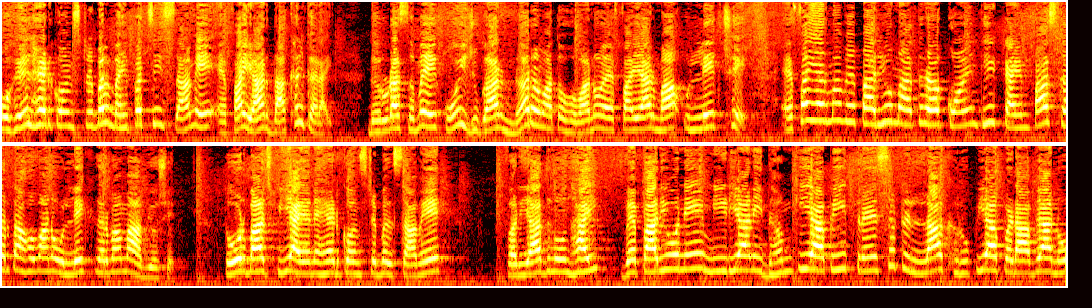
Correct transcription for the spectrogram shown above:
ગોહેલ હેડ કોન્સ્ટેબલ મહિપતસિંહ સામે એફઆઈઆર દાખલ કરાઈ. દરોડા સમયે કોઈ જુગાર ન રમાતો હોવાનો એફઆઈઆરમાં ઉલ્લેખ છે. એફઆઈઆરમાં વેપારીઓ માત્ર કોઈનથી ટાઈમપાસ કરતા હોવાનો ઉલ્લેખ કરવામાં આવ્યો છે. તોડબાજ પીઆઈ અને હેડ કોન્સ્ટેબલ સામે ફરિયાદ નોંધાઈ. વેપારીઓને મીડિયાની ધમકી આપી ત્રેસઠ લાખ રૂપિયા પડાવ્યાનો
